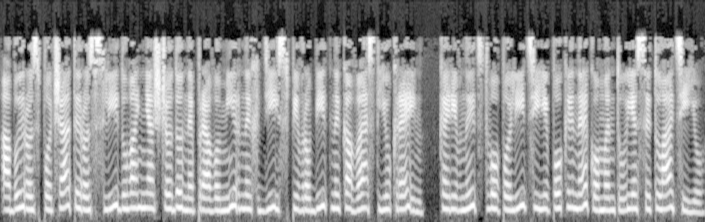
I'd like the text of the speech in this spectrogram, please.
аби розпочати розслідування щодо неправомірних дій співробітника Вест Юкрейн. Керівництво поліції поки не коментує ситуацію.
